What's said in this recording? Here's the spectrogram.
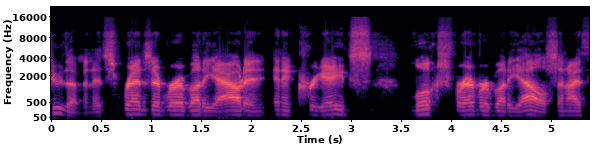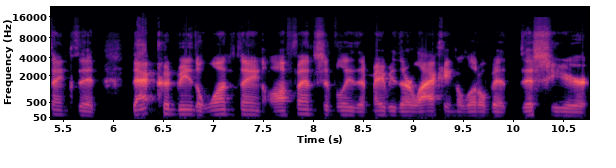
to them and it spreads everybody out and, and it creates looks for everybody else. And I think that that could be the one thing offensively that maybe they're lacking a little bit this year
